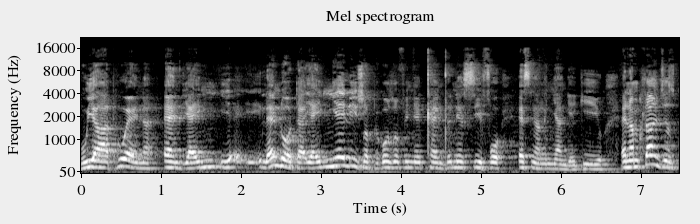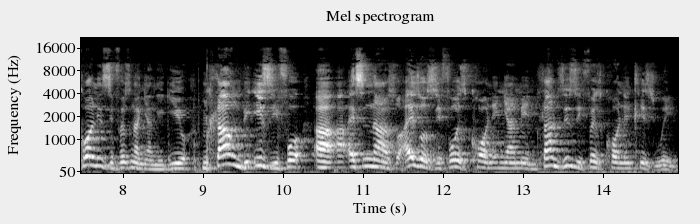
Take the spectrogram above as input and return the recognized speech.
uyaphi wena and le ndoda yayinyeliswa because of ineqhenqe nesifo esinganyangekiyo. And namhlanje zikhona izifo ezinganyangekiyo. Mhlawumbi izifo uh, esinazo ayizozifo ezikhona enyameni. Mhlawumbi zizifo ezikhona enhliziyweni.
